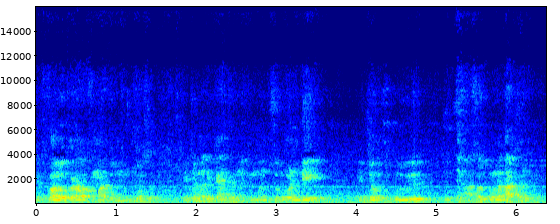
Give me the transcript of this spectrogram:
ते फॉलो करावं असं माझं म्हणणं हो. याच्यामध्ये काय झालं की मनसूर वंडे याच्यावरती पूर्वी असाच गुन्हा दाखल झाला.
